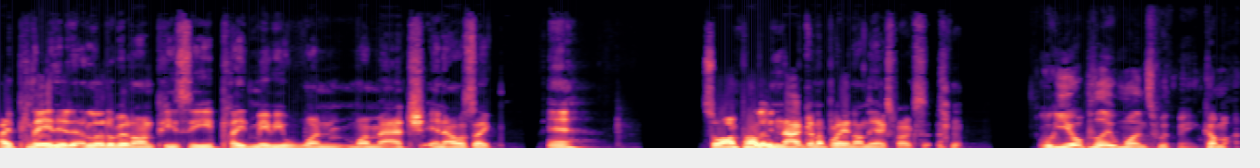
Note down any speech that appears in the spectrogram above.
I played it a little bit on PC. Played maybe one one match, and I was like, eh. So I'm probably not gonna play it on the Xbox. Well, you'll play once with me. Come on,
